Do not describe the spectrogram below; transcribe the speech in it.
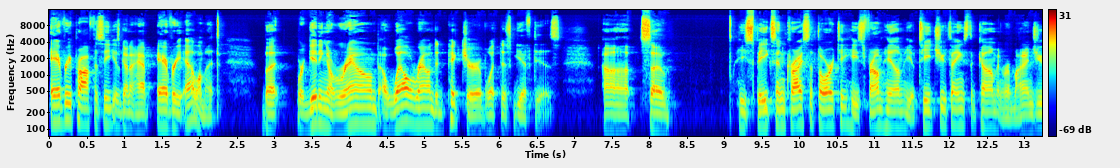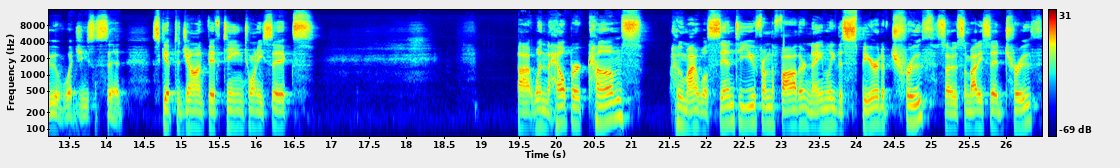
every prophecy is going to have every element, but we're getting around a well rounded picture of what this gift is. Uh, so, he speaks in Christ's authority. He's from Him. He'll teach you things to come and remind you of what Jesus said. Skip to John 15, 26. Uh, when the Helper comes, whom I will send to you from the Father, namely the Spirit of truth. So somebody said truth.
